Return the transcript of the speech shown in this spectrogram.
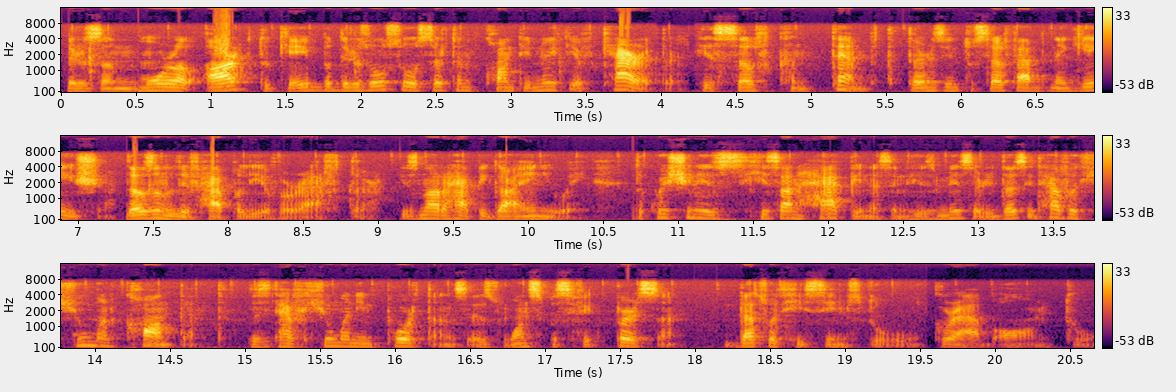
There's a moral arc to Kay, but there's also a certain continuity of character. His self-contempt turns into self-abnegation. Doesn't live happily ever after. He's not a happy guy anyway. The question is his unhappiness and his misery. Does it have a human content? Does it have human importance as one specific person? That's what he seems to grab on to.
